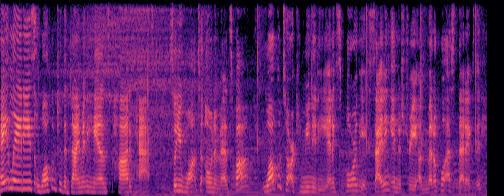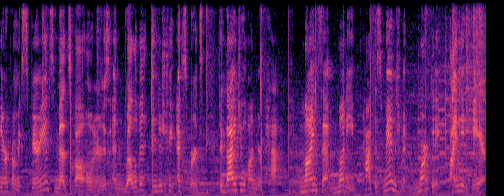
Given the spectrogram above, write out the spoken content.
Hey, ladies, welcome to the Diamond Hands podcast. So, you want to own a med spa? Welcome to our community and explore the exciting industry of medical aesthetics and hear from experienced med spa owners and relevant industry experts to guide you on your path. Mindset, money, practice management, marketing. Find it here.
